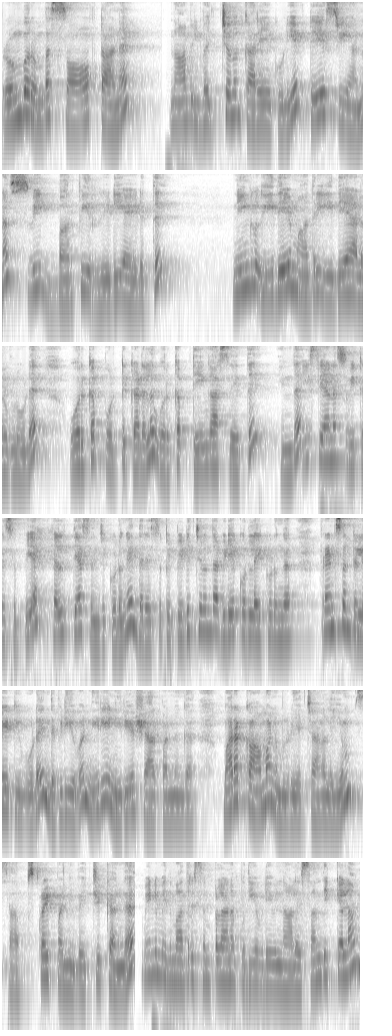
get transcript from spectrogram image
ரொம்ப ரொம்ப சாஃப்டான நாவில் வச்சதும் கரையக்கூடிய டேஸ்டியான ஸ்வீட் பர்ஃபி ரெடியாக எடுத்து நீங்களும் இதே மாதிரி இதே அளவுகளோட ஒரு கப் பொட்டுக்கடலை ஒரு கப் தேங்காய் சேர்த்து இந்த ஈஸியான ஸ்வீட் ரெசிப்பியை ஹெல்த்தியாக செஞ்சு கொடுங்க. இந்த ரெசிபி பிடிச்சிருந்தா வீடியோக்கு ஒரு லைக் கொடுங்க. ஃப்ரெண்ட்ஸ் அண்ட் ரிலேட்டிவோட இந்த வீடியோவை நிறைய நிறைய ஷேர் பண்ணுங்கள் மறக்காமல் நம்மளுடைய சேனலையும் சப்ஸ்கிரைப் பண்ணி வச்சுக்கோங்க. மீண்டும் இது மாதிரி சிம்பிளான புதிய வீடியோவில் நாளை சந்திக்கலாம்.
